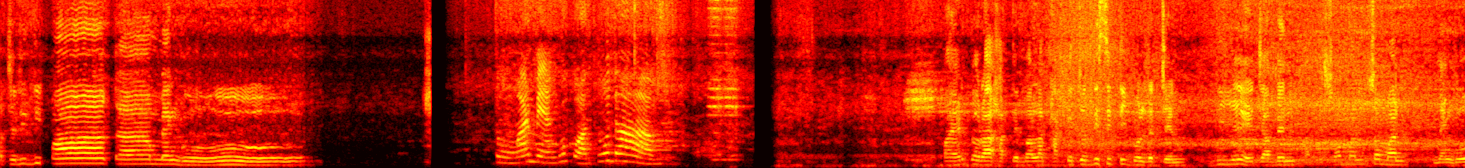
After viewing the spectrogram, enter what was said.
আছে দিদি পাকা ম্যাঙ্গো। তোমার ম্যাঙ্গো কত দাম? পায়ের তোরা হাতে বালা থাকে যদি সিটি গোল্ডের চেন। দিয়ে যাবেন হাতে সমান সমান ম্যাঙ্গো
